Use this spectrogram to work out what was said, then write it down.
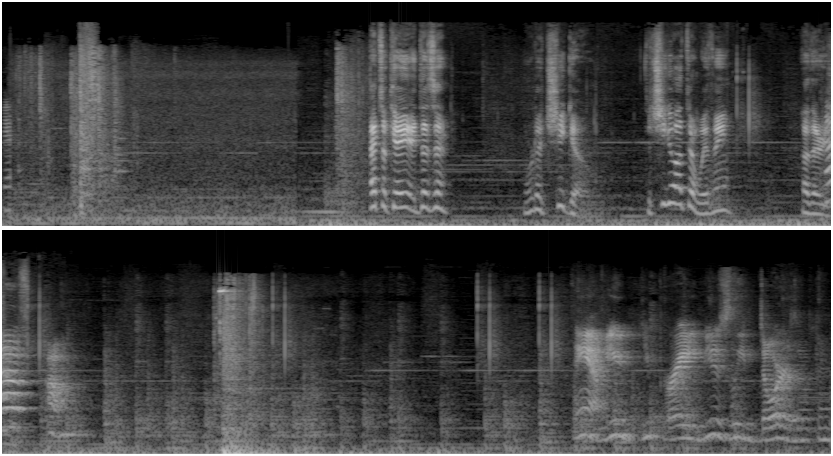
Yeah. That's okay. It doesn't. Where did she go? Did she go out there with me? Oh, there she No. is. Um. Damn, you you brave. You just leave doors open.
